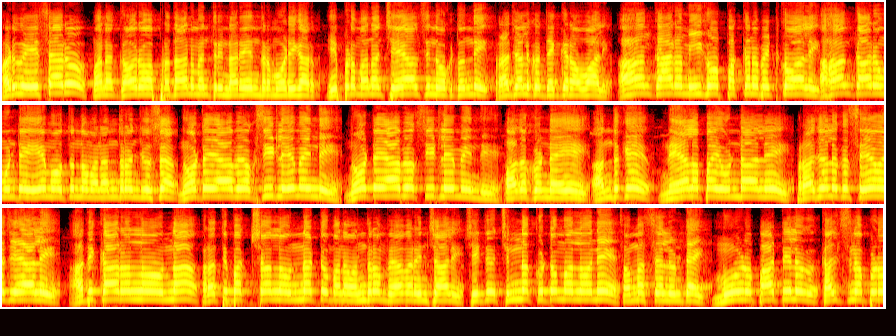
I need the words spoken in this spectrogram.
అడుగు వేశారు మన గౌరవ ప్రధానమంత్రి నరేంద్ర మోడీ గారు. ఇప్పుడు మనం చేయాల్సింది ఒకటి ఉంది. ప్రజలకు దగ్గర అవ్వాలి. అహంకారం ఈగో పక్కన పెట్టుకోవాలి. అహంకారం ఉంటే ఏమవుతుందో మనందరం చూసాం. నూట యాభై ఒక సీట్లు ఏమైంది? నూట యాభై ఒక సీట్లు ఏమైంది? పదకొండు అయ్యాయి. అందుకే నేలపై ఉండాలి. ప్రజలకు సేవ చేయాలి. అధికారంలో ఉన్న ప్రతిపక్షంలో ఉన్నట్టు మనం అందరం వ్యవహరించాలి. చిన్న- చిన్న కుటుంబంలోనే సమస్యలు ఉంటాయి. మూడు పార్టీలు కలిసినప్పుడు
